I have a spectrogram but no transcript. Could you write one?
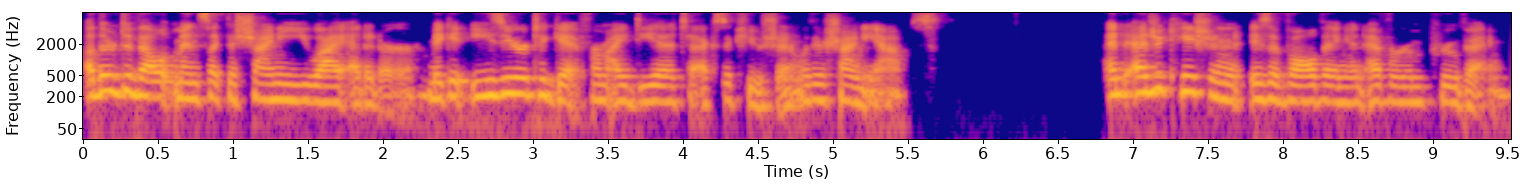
Other developments like the Shiny UI editor make it easier to get from idea to execution with your Shiny apps. And education is evolving and ever improving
